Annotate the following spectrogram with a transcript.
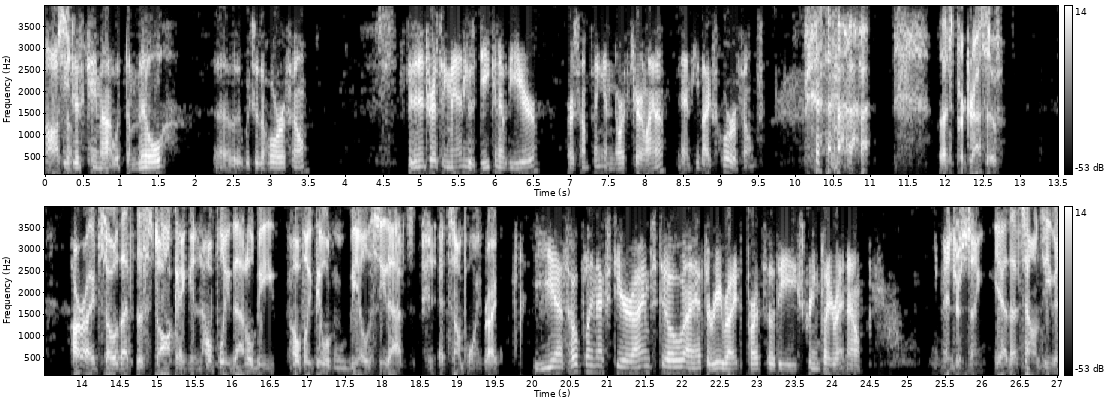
awesome. He just came out with The Mill, uh, which is a horror film. He's an interesting man. He was Deacon of the Year or something in North Carolina, and he likes horror films. That's progressive. All right, so that's the stalking, and hopefully that'll be hopefully people can be able to see that at some point, right? Yes, hopefully next year. I'm still, I have to rewrite parts of the screenplay right now. Interesting. Yeah, that sounds even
